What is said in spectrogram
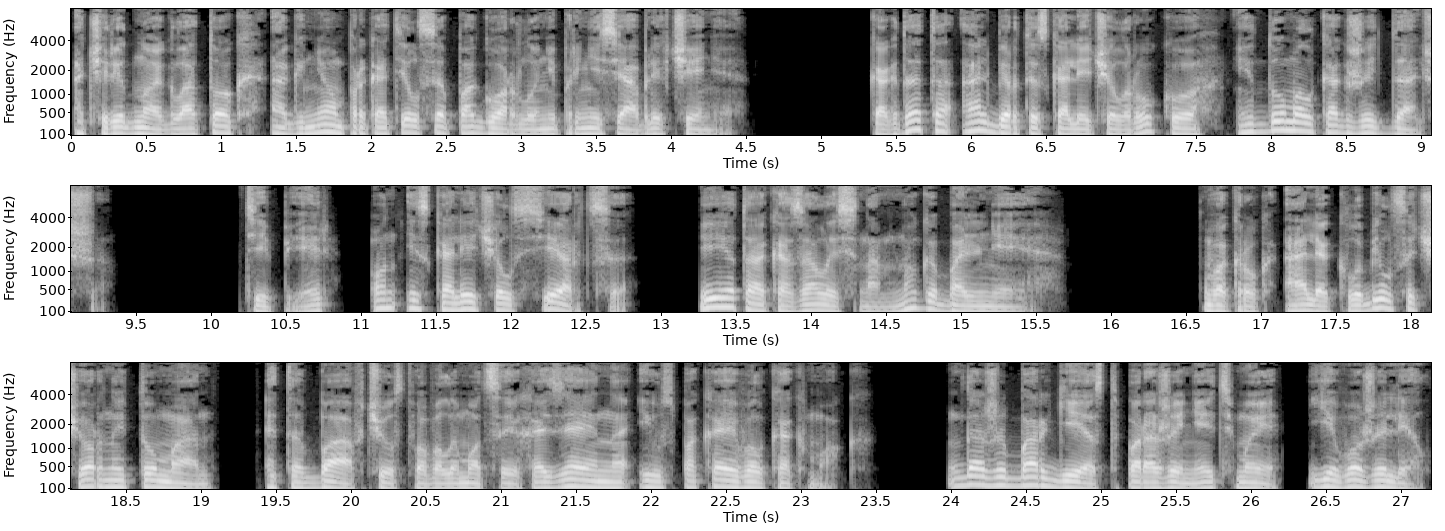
Очередной глоток огнем прокатился по горлу, не принеся облегчения. Когда-то Альберт искалечил руку и думал, как жить дальше. Теперь он искалечил сердце, и это оказалось намного больнее. Вокруг Аля клубился черный туман. Это Баф чувствовал эмоции хозяина и успокаивал как мог. Даже Баргест, поражение тьмы, его жалел.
